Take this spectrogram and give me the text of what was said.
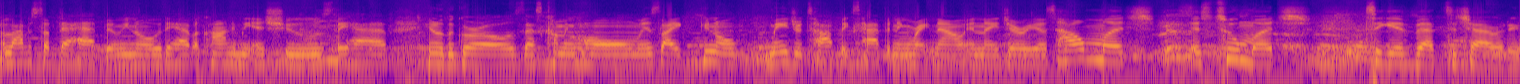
a lot of stuff that happened. You know, they have economy issues. They have you know the girls that's coming home. It's like you know major topics happening right now in Nigeria. How much is too much to give back to charity?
